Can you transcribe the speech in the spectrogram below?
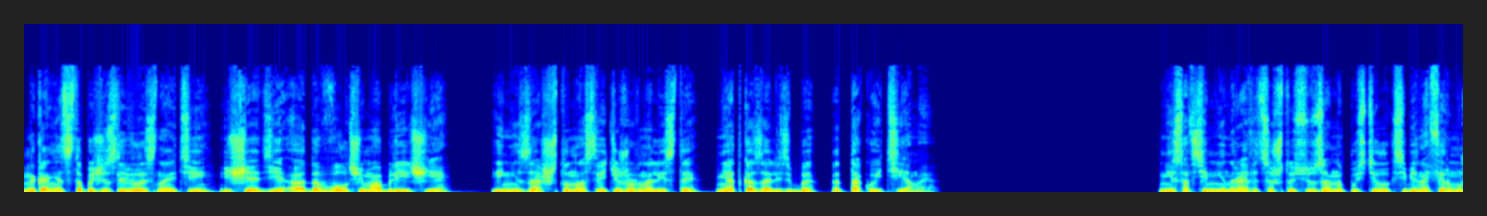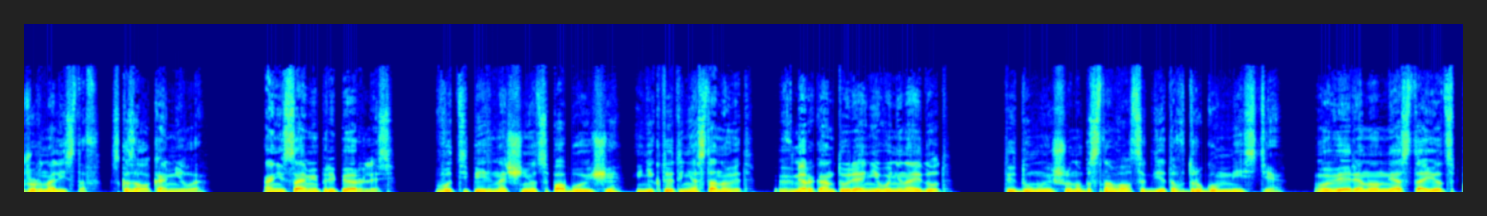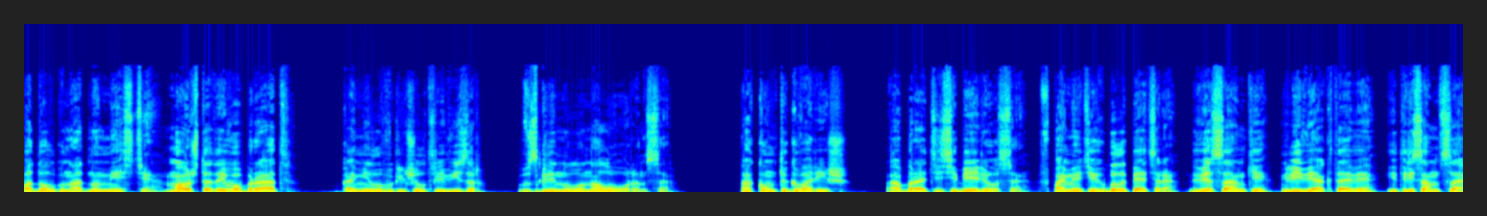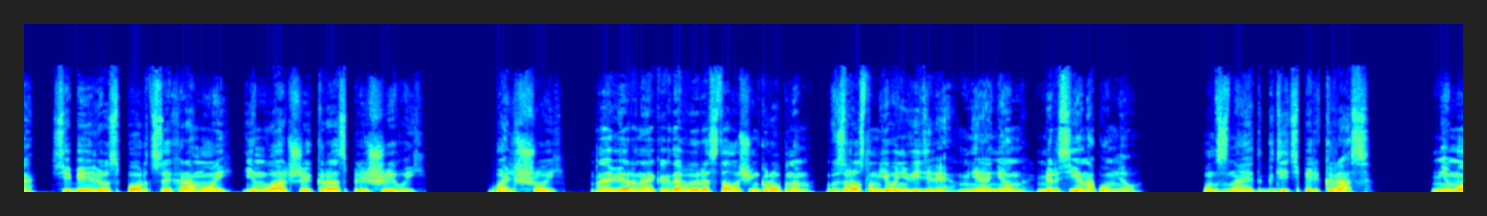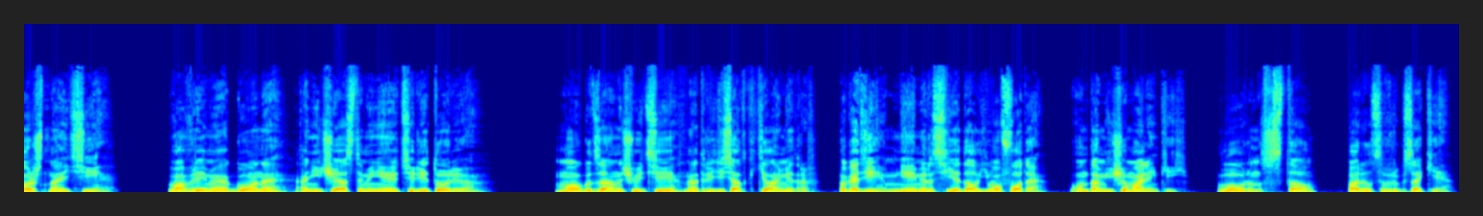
Наконец-то посчастливилось найти исчадье ада в волчьем обличье, и ни за что на свете журналисты не отказались бы от такой темы. «Мне совсем не нравится, что Сюзанна пустила к себе на ферму журналистов», — сказала Камила. «Они сами приперлись. Вот теперь начнется побоище, и никто это не остановит. В Меркантуре они его не найдут. Ты думаешь, он обосновался где-то в другом месте?» «Уверен, он не остается подолгу на одном месте. Может, это его брат?» Камила выключил телевизор, взглянула на Лоуренса. «О ком ты говоришь?» «О брате Сибериуса. В помете их было пятеро. Две самки, Ливия Октавия, и три самца. Сибелиус, Порций, Хромой и младший Крас Плешивый». «Большой?» «Наверное, когда вырос, стал очень крупным. Взрослым его не видели. Мне о нем Мерсье напомнил». «Он знает, где теперь Крас?» «Не может найти. Во время гона они часто меняют территорию. Могут за ночь уйти на три десятка километров. Погоди, мне Мерсье дал его фото. Он там еще маленький». Лоуренс встал, порылся в рюкзаке.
